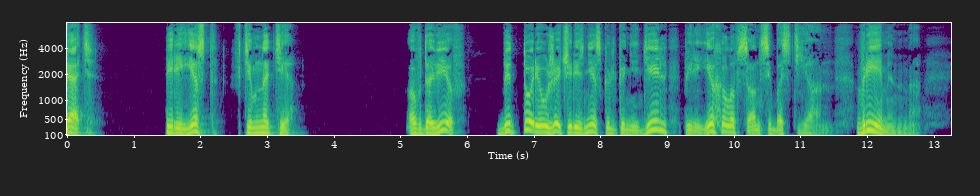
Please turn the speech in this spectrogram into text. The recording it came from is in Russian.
Пять. Переезд в темноте. Овдовев, Биттори уже через несколько недель переехала в Сан-Себастьян. Временно.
